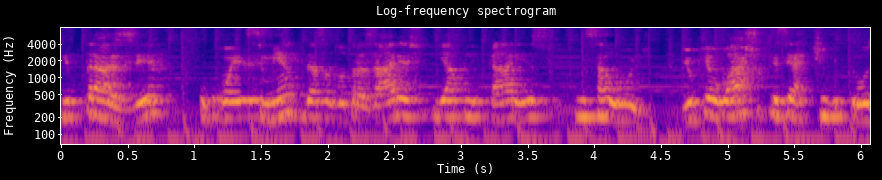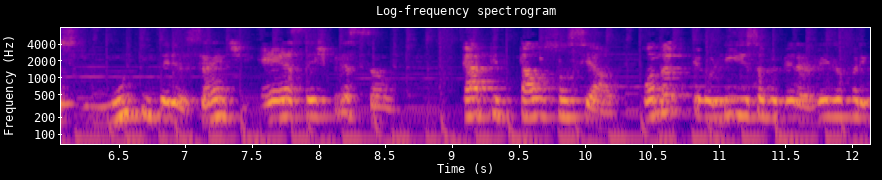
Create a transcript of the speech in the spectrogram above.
e trazer o conhecimento dessas outras áreas e aplicar isso em saúde. E o que eu acho que esse artigo trouxe de muito interessante é essa expressão, capital social. Quando eu li isso a primeira vez, eu falei,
